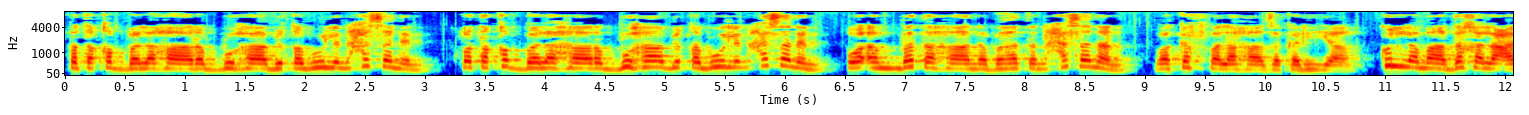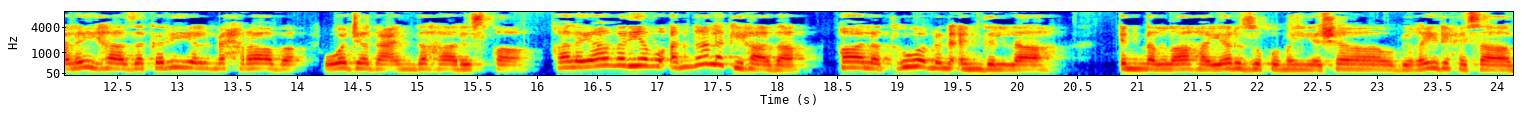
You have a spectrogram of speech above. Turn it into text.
فتقبلها ربها بقبول حسن فتقبلها ربها بقبول حسن وأنبتها نباتا حسنا وكفلها زكريا. كلما دخل عليها زكريا المحراب وجد عندها رزقا. قال يا مريم أنى لك هذا؟ قالت هو من عند الله. ان اللہ يرزق من يشاء بغیر حساب۔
